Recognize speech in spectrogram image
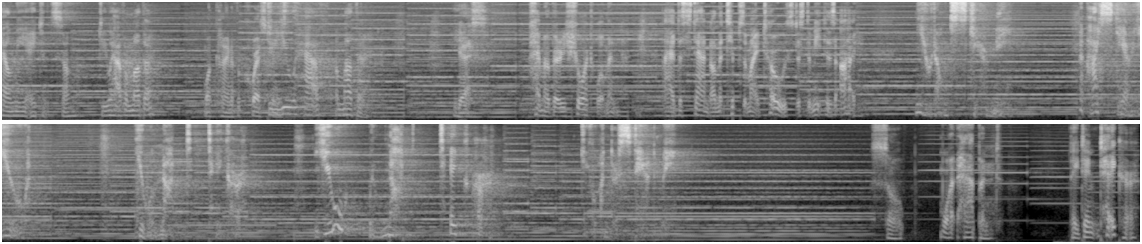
Tell me, Agent Tseng, do you have a mother? What kind of a question? Do you have a mother? Yes. I'm a very short woman. I had to stand on the tips of my toes just to meet his eye. You don't scare me. I scare you. You will not take her. You will not take her. Do you understand me? So, what happened? They didn't take her.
